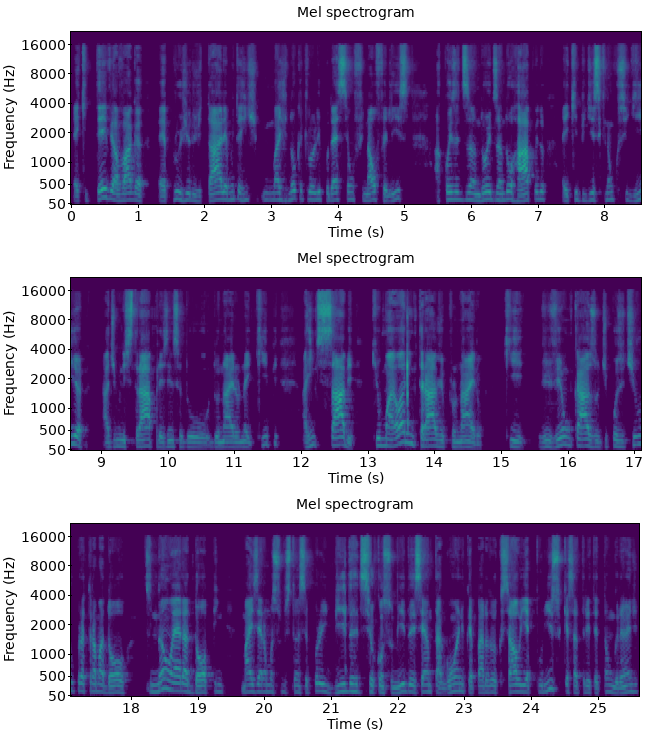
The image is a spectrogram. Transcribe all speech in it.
é, que teve a vaga é, para o Giro de Itália. Muita gente imaginou que aquilo ali pudesse ser um final feliz. A coisa desandou e desandou rápido. A equipe disse que não conseguia administrar a presença do, do Nairo na equipe. A gente sabe que o maior entrave para o Nairo, que viveu um caso de positivo para tramadol que não era doping, mas era uma substância proibida de ser consumida. Isso é antagônico, é paradoxal e é por isso que essa treta é tão grande.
